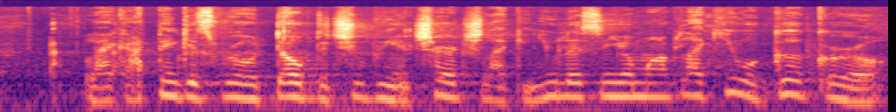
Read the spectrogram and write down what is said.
like I think it's real dope that you be in church, like and you listen to your mom, like you a good girl.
